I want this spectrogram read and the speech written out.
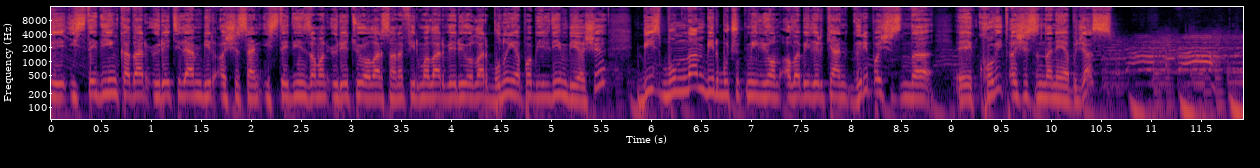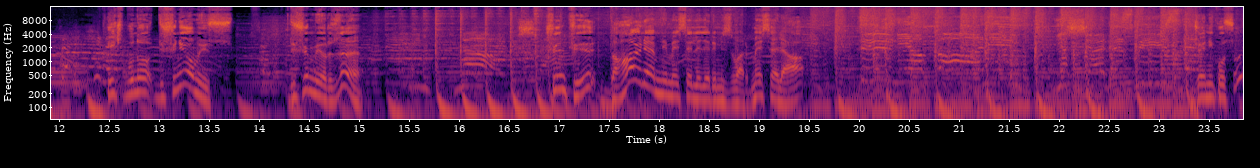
e, istediğin kadar üretilen bir aşı sen istediğin zaman üretiyorlar sana firmalar veriyorlar bunu yapabildiğin bir aşı. Biz bundan bir buçuk milyon alabilirken grip aşısında e, Covid aşısında ne yapacağız? Hiç bunu düşünüyor muyuz? Düşünmüyoruz değil mi? Çünkü daha önemli meselelerimiz var. Mesela Canikos'u.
